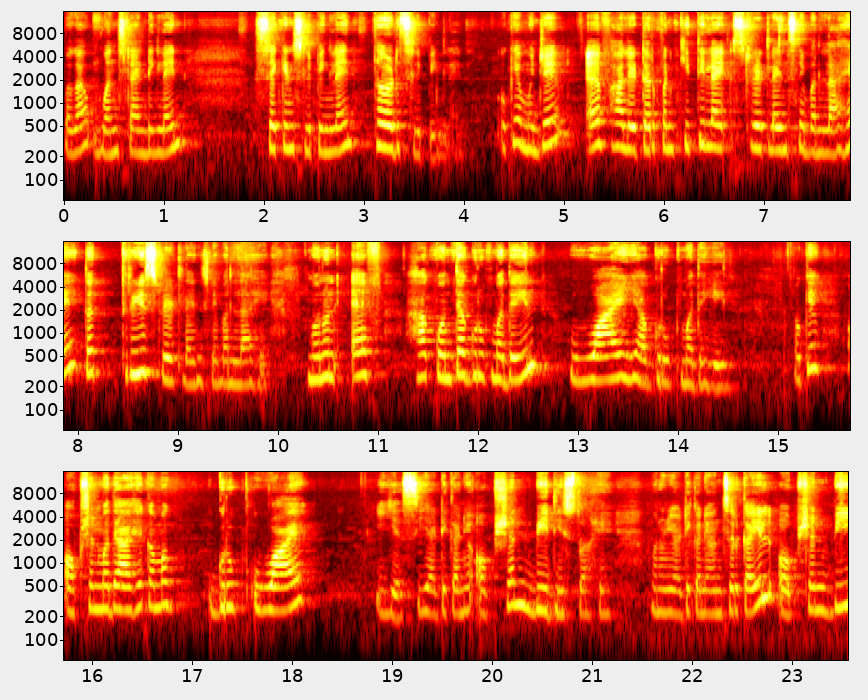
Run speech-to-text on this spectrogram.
बघा one standing line second sleeping line third sleeping line. Okay म्हणजे एफ हा लेटर पण किती लाईन स्ट्रेट लाईन्सने बनला आहे? तर थ्री स्ट्रेट लाईन्सने बनला आहे. म्हणून एफ हा कोणत्या ग्रुपमध्ये येईल? वाय ह्या ग्रुपमध्ये येईल. ओके ऑप्शनमध्ये आहे का मग? ग्रुप वाय येस या ठिकाणी ऑप्शन बी दिसतो आहे. म्हणून या ठिकाणी आन्सर काय येईल? Option B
